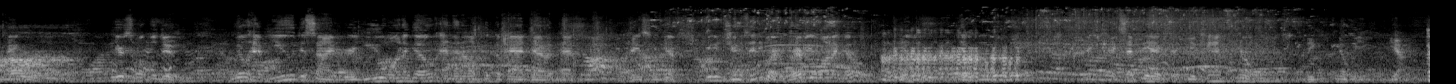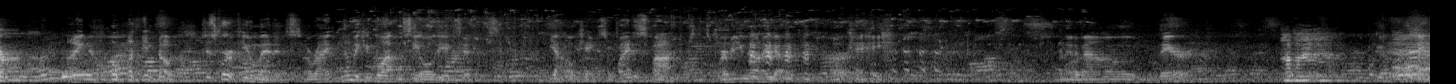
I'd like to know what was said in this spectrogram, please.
Okay. Here's what we'll do. We'll have you decide where you want to go, and then I'll put the pad down at that point. Okay, so yeah, you can choose anywhere, wherever you want to go. Yeah. Except the exit. You can't, no. The, no, yeah. I know, I know. Just for a few minutes, all right? Then we can go out and see all the exhibits. Yeah, okay, so find a spot, wherever you want to go. Okay. And then about there. Good. Okay.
